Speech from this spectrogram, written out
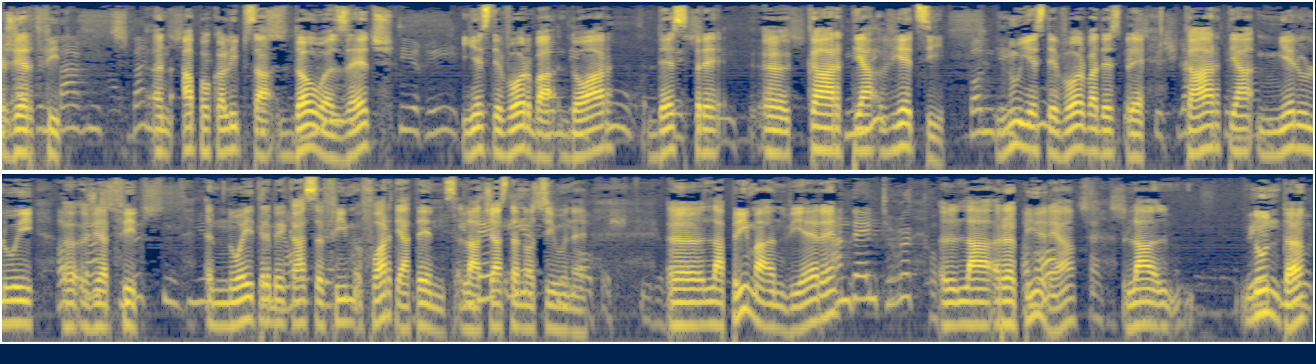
jertfit. În Apocalipsa 20 este vorba doar despre uh, cartea vieții nu este vorba despre cartea mielului uh, jertfit. Noi trebuie ca să fim foarte atenți la această noțiune. Uh, la prima înviere, la răpirea, la nuntă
